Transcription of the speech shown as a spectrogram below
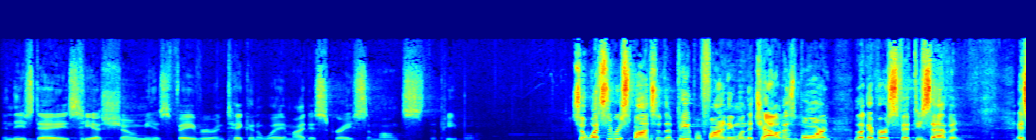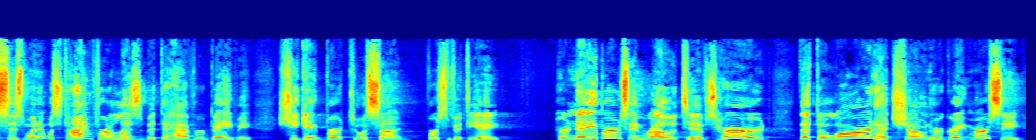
in these days, he has shown me his favor and taken away my disgrace amongst the people. So, what's the response of the people finding when the child is born? Look at verse 57. It says, When it was time for Elizabeth to have her baby, she gave birth to a son. Verse 58. Her neighbors and relatives heard that the Lord had shown her great mercy,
